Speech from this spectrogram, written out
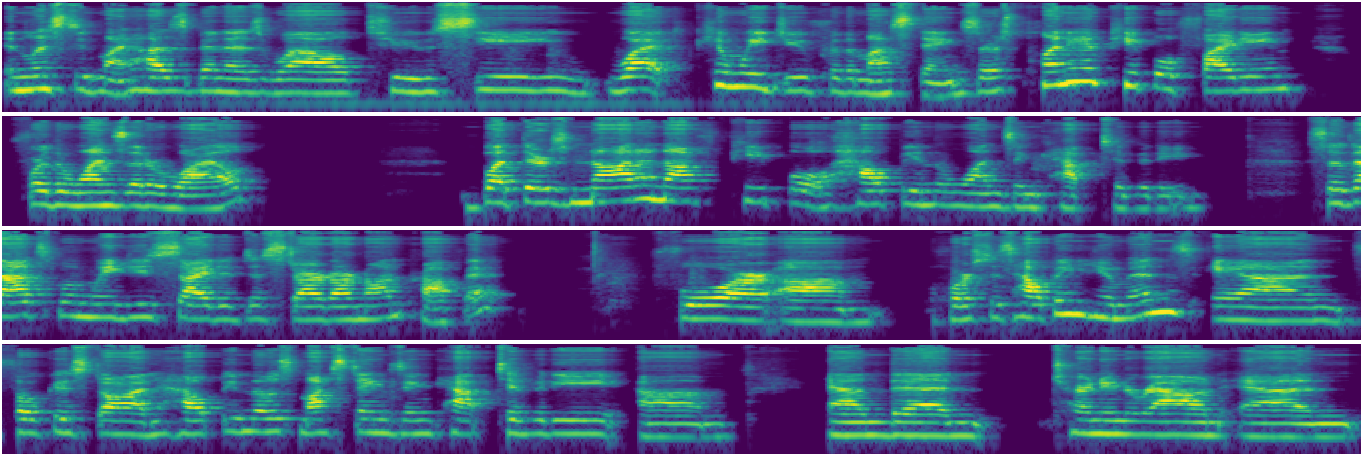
enlisted my husband as well to see what can we do for the Mustangs. There's plenty of people fighting for the ones that are wild, but there's not enough people helping the ones in captivity. So that's when we decided to start our nonprofit for um, horses helping humans and focused on helping those Mustangs in captivity um, and then turning around and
